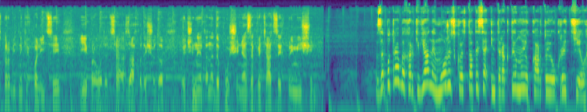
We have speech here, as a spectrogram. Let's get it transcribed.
співробітників поліції і проводяться заходи щодо відчинення та недопущення закриття цих приміщень. За потреби харків'яни можуть скористатися інтерактивною картою укриттів.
